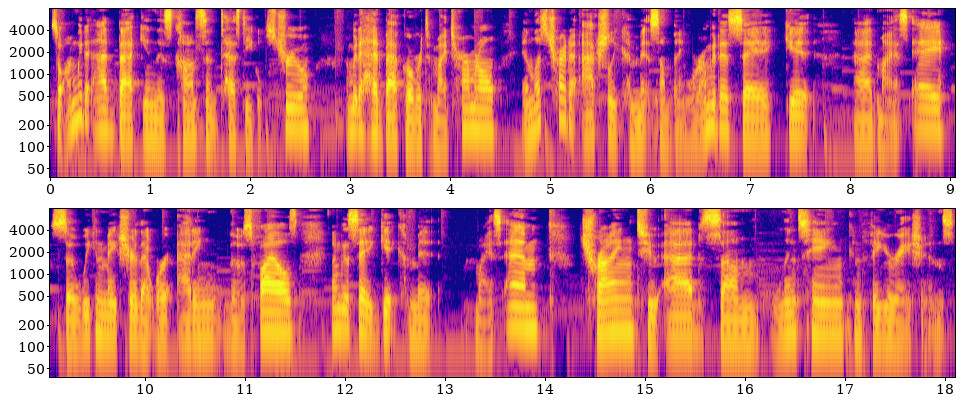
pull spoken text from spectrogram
So I'm going to add back in this constant test equals true, I'm going to head back over to my terminal, and let's try to actually commit something where I'm going to say git add minus a, so we can make sure that we're adding those files. I'm going to say git commit minus m, trying to add some linting configurations.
